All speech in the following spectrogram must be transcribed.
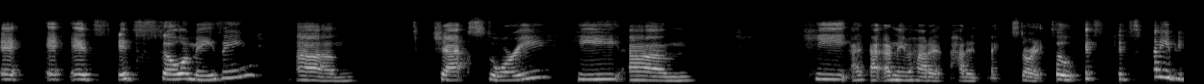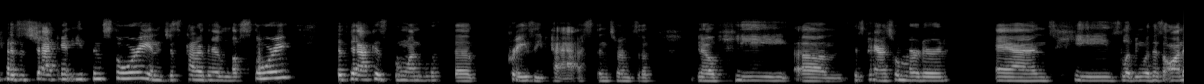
it, it it's it's so amazing. Um Jack's story. He um he I, I don't even know how to how to like start it. So it's it's funny because it's Jack and Ethan's story and just kind of their love story. But Jack is the one with the crazy past in terms of, you know, he um his parents were murdered and he's living with his aunt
